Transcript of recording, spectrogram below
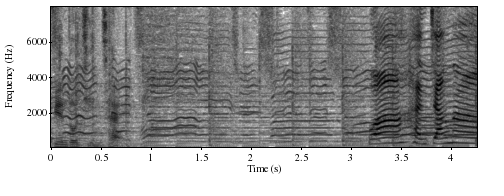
变多精彩！哇，很讲呢！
